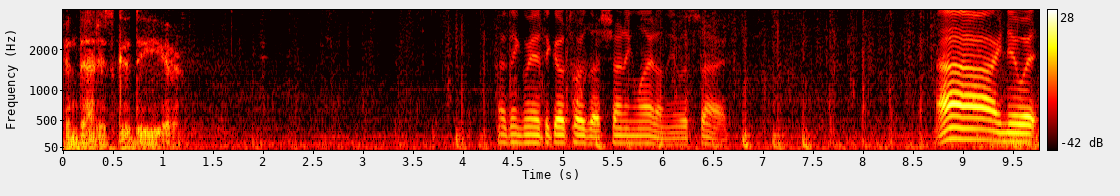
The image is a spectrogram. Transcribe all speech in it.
And that is good to hear. I think we had to go towards that shining light on the other side. Ah, I knew it.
